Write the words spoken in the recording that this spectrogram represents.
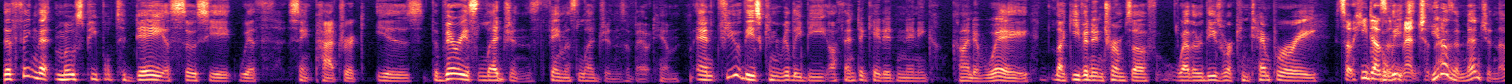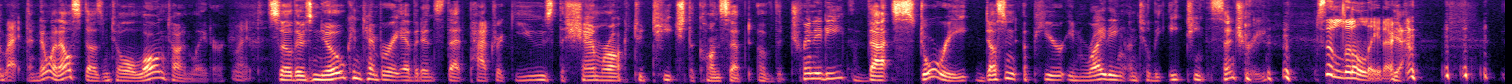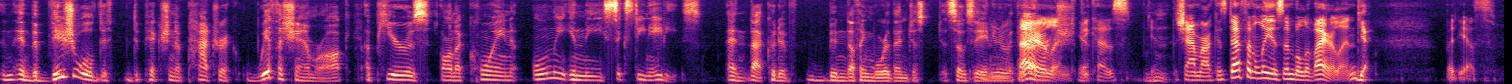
The thing that most people today associate with St. Patrick is the various legends, famous legends about him. And few of these can really be authenticated in any kind of way, like even in terms of whether these were contemporary So he doesn't beliefs. mention He them. doesn't mention them, Right. and no one else does until a long time later. Right. So there's no contemporary evidence that Patrick used the shamrock to teach the concept of the Trinity. That story doesn't appear in writing until the 18th century. it's a little later. Yeah. and, and the visual de depiction of Patrick with a shamrock appears on a coin only in the 1680s. And that could have been nothing more than just associating with, with the Irish. Ireland, Yeah. Mm-hmm. because the shamrock is definitely a symbol of Ireland. Yeah. But yes.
